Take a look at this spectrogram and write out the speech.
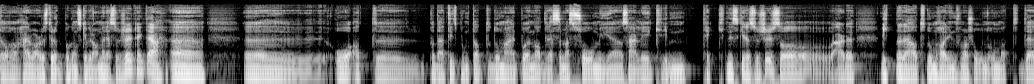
var, her var det strødd på ganske bra med ressurser, tenkte jeg. Uh, uh, og at på det tidspunktet at de er på en adresse med så mye, særlig krimtekniske ressurser, så er det vitne det at de har informasjon om at det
